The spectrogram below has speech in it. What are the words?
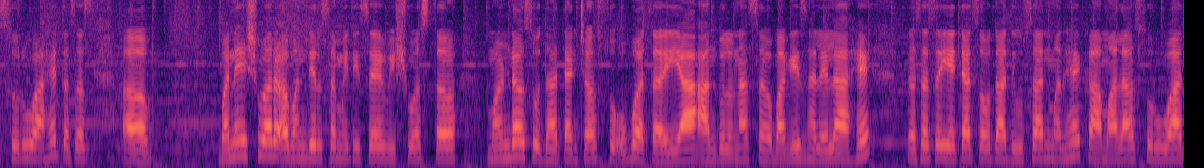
सुरू आहे. तसंच बनेश्वर मंदिर समितीचे विश्वस्त मंडळसुद्धा त्यांच्यासोबत या आंदोलनात सहभागी झालेलं आहे. तसंच येत्या चौदा दिवसांमध्ये कामाला सुरुवात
